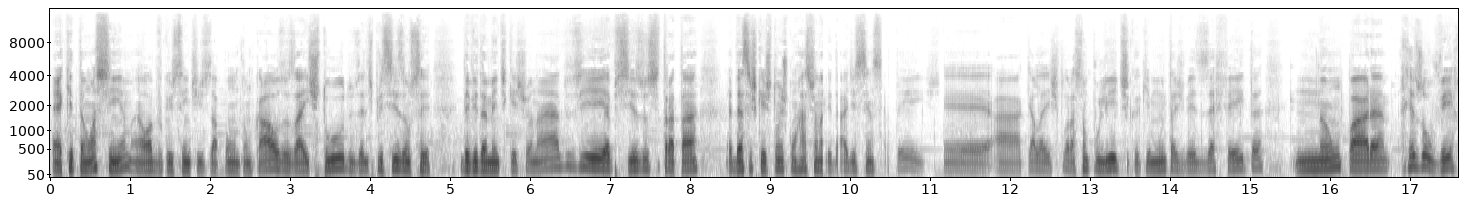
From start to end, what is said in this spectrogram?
é, que estão acima. É óbvio que os cientistas apontam causas, há estudos, eles precisam ser devidamente questionados e é preciso se tratar dessas questões com racionalidade e sensatez. É, aquela exploração política que muitas vezes é feita não para resolver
